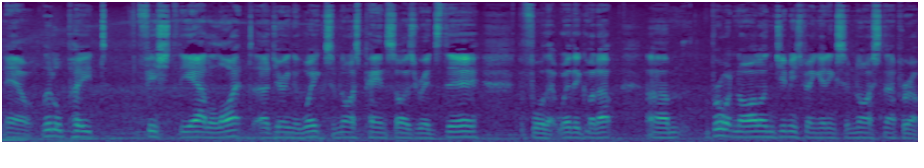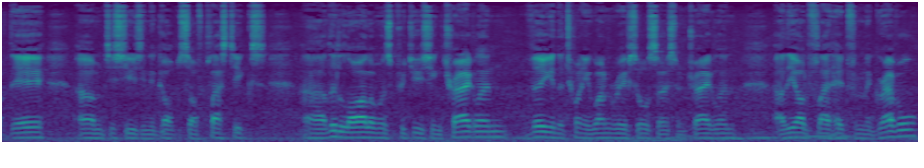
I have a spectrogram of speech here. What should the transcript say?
now, Little Pete fished the outer light uh, during the week. Some nice pan-sized reds there before that weather got up. Um, Broughton Island, Jimmy's been getting some nice snapper up there, um, just using the Gulp soft plastics. Uh, Little Island was producing traglin. V in the 21 reefs also some traglin. Uh, the odd flathead from the gravel.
